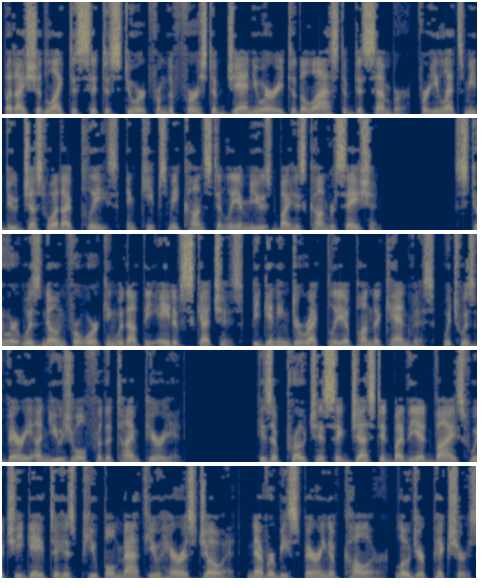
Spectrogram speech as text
But I should like to sit to Stuart from the 1st of January to the last of December, for he lets me do just what I please, and keeps me constantly amused by his conversation. Stuart was known for working without the aid of sketches, beginning directly upon the canvas, which was very unusual for the time period. His approach is suggested by the advice which he gave to his pupil Matthew Harris Jouett, never be sparing of color, load your pictures,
